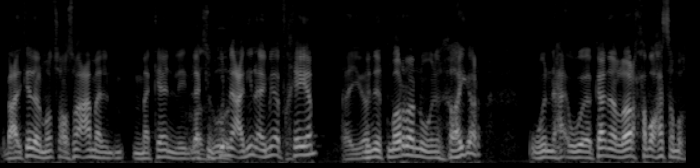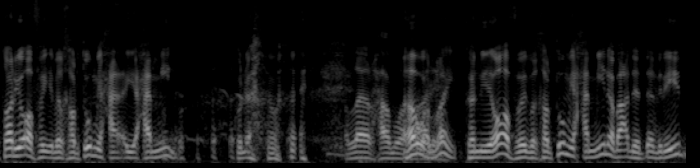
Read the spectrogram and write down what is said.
بعد كده المهندس عثمان عمل مكان لكن مظبوط. كنا قاعدين اياميها في خيم. أيوه. بنتمرن ونغير ونح- وكان الله يرحمه حسن مختار يقف بالخرطوم يح- يحمينا. كنا الله يرحمه آه. والله. كان يقف بالخرطوم يحمينا بعد التدريب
